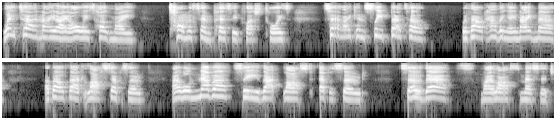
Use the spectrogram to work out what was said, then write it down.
Later at night, I always hug my Thomas and Percy plush toys so I can sleep better without having a nightmare about that last episode. I will never see that last episode. So there's my last message.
